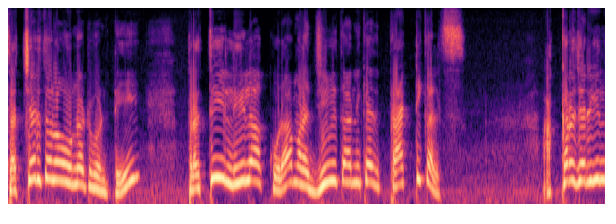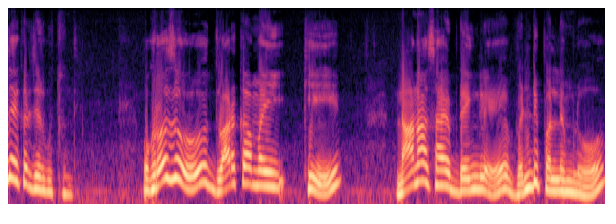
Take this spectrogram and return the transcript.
సచ్చరితలో ఉన్నటువంటి ప్రతి లీలా కూడా మన జీవితానికి అది ప్రాక్టికల్స్. అక్కడ జరిగిందే ఇక్కడ జరుగుతుంది. ఒకరోజు ద్వారకామయికి నానాసాహెబ్ డెంగ్లే వెండి పల్లెంలో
